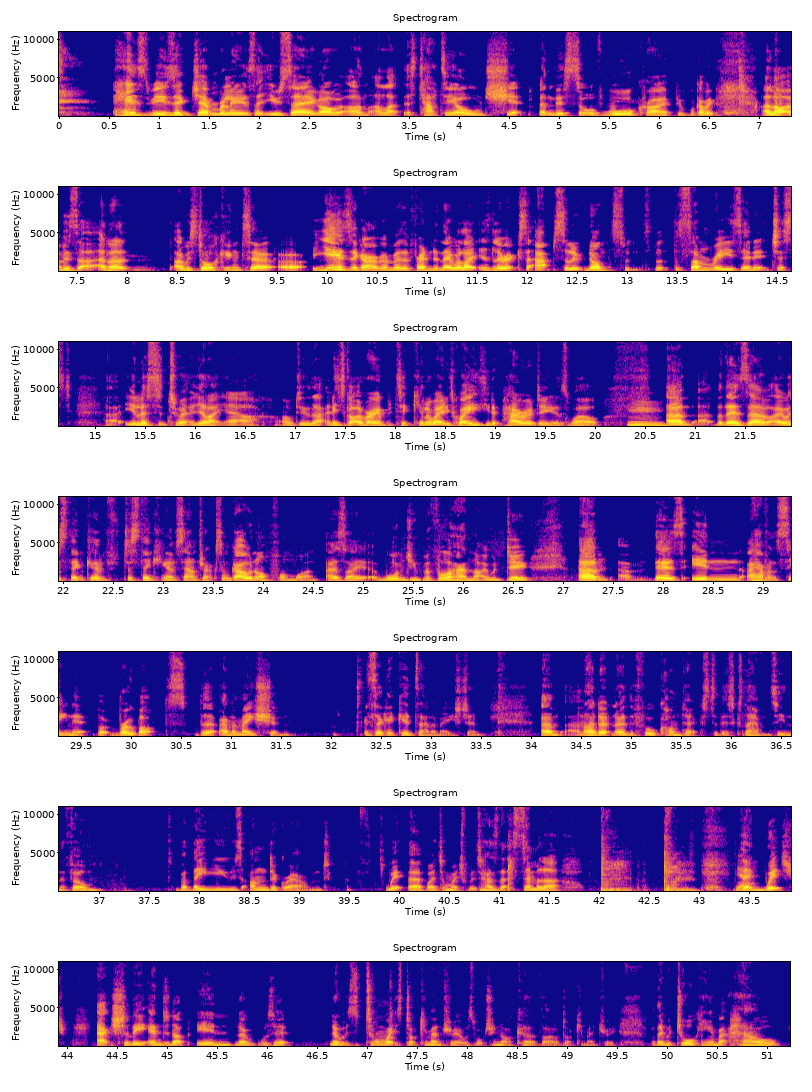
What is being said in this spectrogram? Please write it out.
his music generally is like you saying, oh, on, on like this tatty old ship and this sort of war cry of people coming. A lot of his uh, and. I was talking to uh, years ago. I remember the friend, and they were like, "His lyrics are absolute nonsense," but for some reason, it just uh, you listen to it and you're like, "Yeah, I'll do that." And he's got a very particular way. and He's quite easy to parody as well. Um, but there's, uh, I always think of just thinking of soundtracks. I'm going off on one, as I warned you beforehand that I would do. Um, um, there's in I haven't seen it, but Robots, the animation. It's like a kids animation, um, and I don't know the full context to this because I haven't seen the film but they use Underground uh, by Tom Waits, which has that similar Yeah. thing, which actually ended up in no, was it? No, it's a Tom Waits documentary. I was watching, not a Kurt Weill documentary, but they were talking about how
